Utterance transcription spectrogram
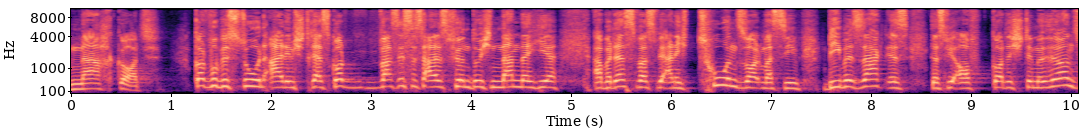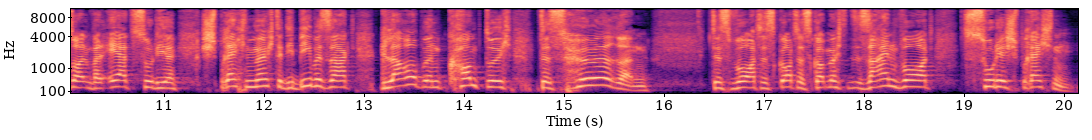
nach Gott. Gott, wo bist du in all dem Stress? Gott, was ist das alles für ein Durcheinander hier? Aber das, was wir eigentlich tun sollten, was die Bibel sagt, ist, dass wir auf Gottes Stimme hören sollten, weil er zu dir sprechen möchte. Die Bibel sagt, Glauben kommt durch das Hören des Wortes Gottes. Gott möchte sein Wort zu dir sprechen.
